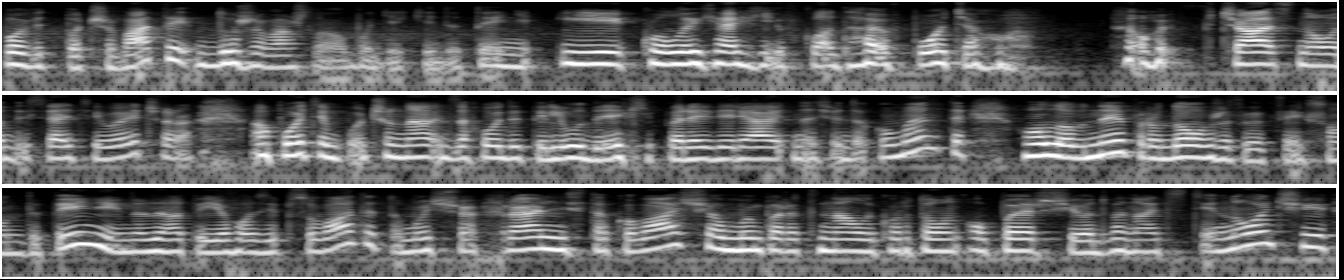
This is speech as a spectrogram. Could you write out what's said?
бо відпочивати дуже важливо будь-якій дитині. І коли я її вкладаю в потягу. Вчасно о 10 вечора, а потім починають заходити люди, які перевіряють наші документи. Головне продовжити цей сон дитині і не дати його зіпсувати, тому що реальність такова, що ми перетинали кордон о першій, о 12 ночі,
